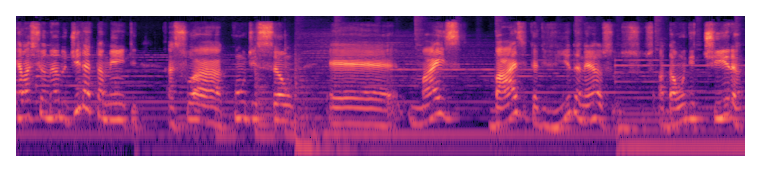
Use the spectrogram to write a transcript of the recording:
relacionando diretamente a sua condição é, mais básica de vida, né, da onde tira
